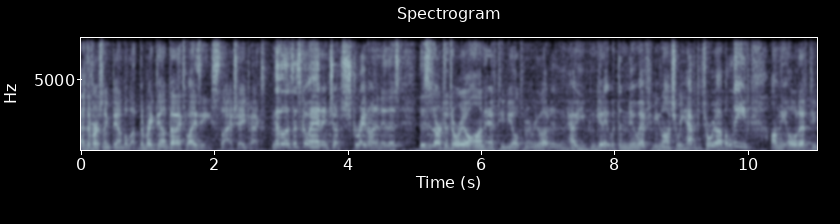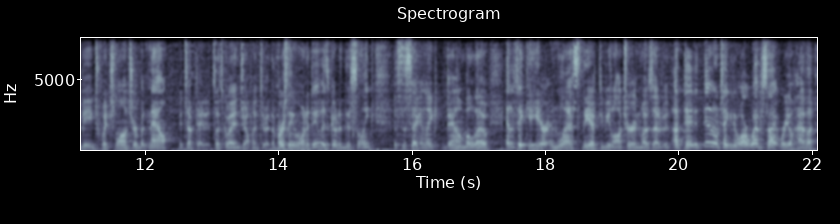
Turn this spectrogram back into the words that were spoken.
at the first link down below, thebreakdown.xyz slash apex. Nevertheless, let's go ahead and jump straight on into this. This is our tutorial on FTB Ultimate Reloaded and how you can get it with the new FTB launcher. We have a tutorial, I believe, on the old FTB Twitch launcher, but now it's updated. So let's go ahead and jump into it. The first thing we want to do is go to this link. It's the second link down below. It'll take you here unless the FTB launcher and website have been updated. Then it'll take you to our website where you'll have a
